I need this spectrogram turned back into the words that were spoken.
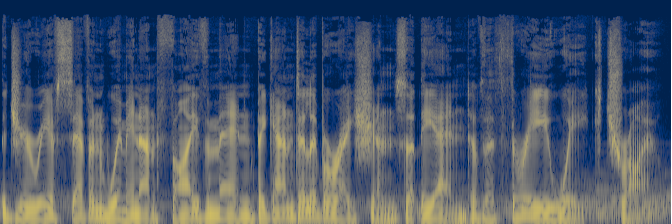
The jury of seven women and five men began deliberations at the end of the three week trial.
